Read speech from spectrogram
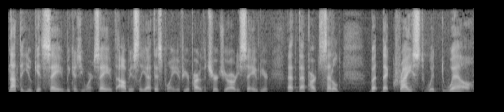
not that you get saved because you weren't saved. Obviously, at this point, if you're part of the church, you're already saved. You're, that, that part's settled. But that Christ would dwell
